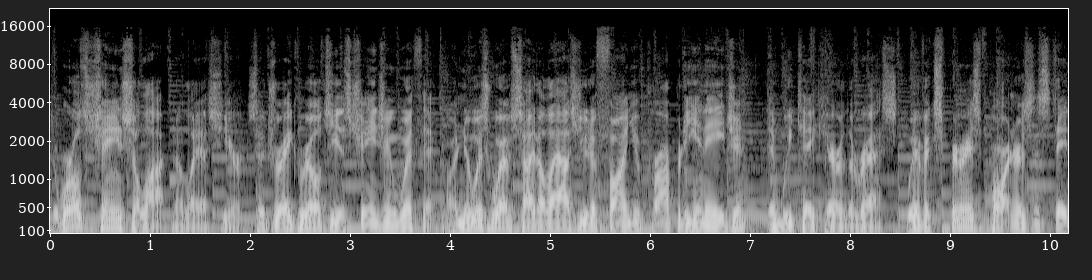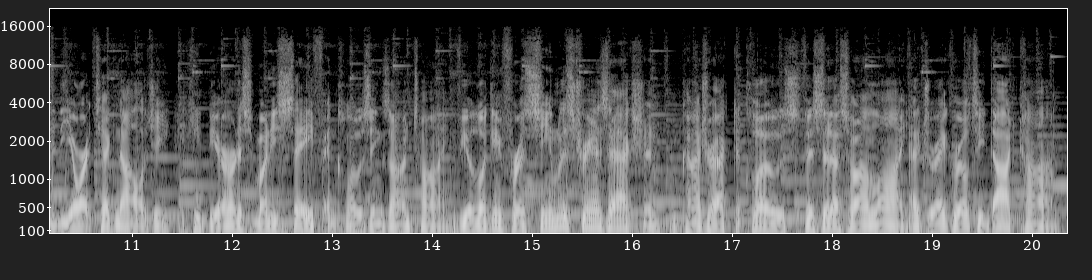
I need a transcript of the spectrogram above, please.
The world's changed a lot in the last year, so Drake Realty is changing with it. Our newest website allows you to find your property and agent, then we take care of the rest. We have experienced partners and state of the art technology to keep your earnest money safe and closings on time. If you're looking for a seamless transaction from contract to close, visit us online at drakerealty.com.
